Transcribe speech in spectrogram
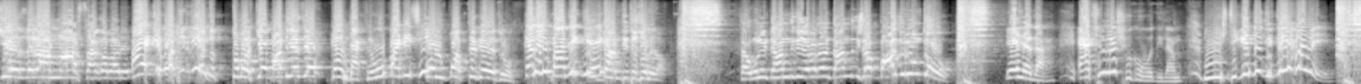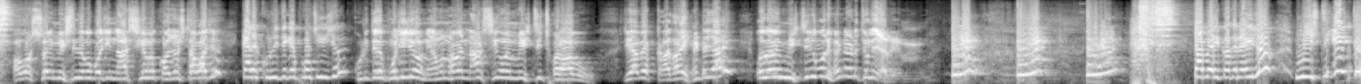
কে তোমার কে পাঠিয়েছে? কেন ডাক্তারবাবু পাঠিয়েছে? কোন পথ থেকে এসো কেন এই বাদে দিয়ে ডান দিতে চলে যাও। তা উনি ডান দিকে যাবে কারণ ডান দিকে সব বাথরুম তো। এই দাদা সুখবর দিলাম। মিষ্টি কিন্তু দিতেই হবে। অবশ্যই মিষ্টি দেবো বলছি নার্সিংহোমে কজন স্টাফ আছে? কেন কুড়ি থেকে পঁচিশ জন। কুড়ি থেকে পঁচিশ জন এমনভাবে নার্সিংহোমে মিষ্টি ছড়াবো। যেভাবে কাদায় হেঁটে যায় ওইভাবে মিষ্টির উপর হেঁটে হেঁটে চলে যাবে। তবে এই কথা রইল মিষ্টি কিন্তু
